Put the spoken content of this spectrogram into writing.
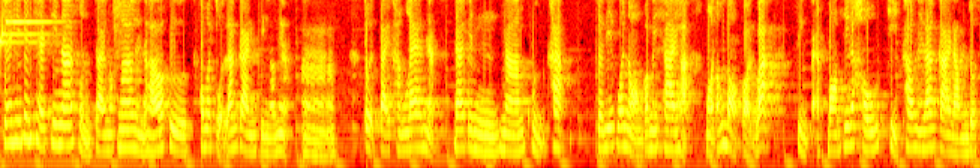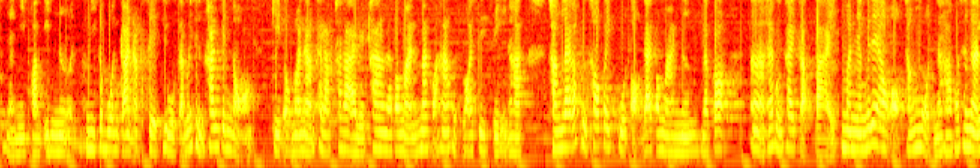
เคสนี้เป็นเคสที่น่าสนใจมากๆเลยนะคะ ก็คือพอมาตรวจร่างกายจริงๆแล้วเนี่ยเปิดไปครั้งแรกเนี่ยได้เป็นน้ำขุ่นคักจะเรียกว่าหนองก็ไม่ใช่ค่ะ หมอต้องบอกก่อนว่า สิ่งแปลกปลอมที่เขาฉีดเข้าในร่างกายเราโดยส่วนใหญ่มีความอินเนอร์มีกระบวนการอักเสบอยู่ แต่ไม่ถึงขั้นเป็นหนองกรีดออกมาน้ำทะลักทลายเลยข้างละประมาณมากกว่า 5-600ซีซีนะคะครั้งแรกก็คือเข้าไปขูดออกได้ประมาณนึง แล้วก็ให้คนไข้กลับไป มันยังไม่ได้เอาออกทั้งหมดนะคะ เพราะฉะนั้น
